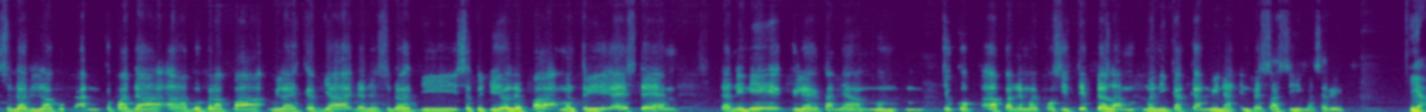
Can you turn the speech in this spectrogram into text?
sudah dilakukan kepada uh, beberapa wilayah kerja dan yang sudah disetujui oleh Pak Menteri SDM dan ini kelihatannya cukup apa namanya positif dalam meningkatkan minat investasi Mas Erwin. Iya.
